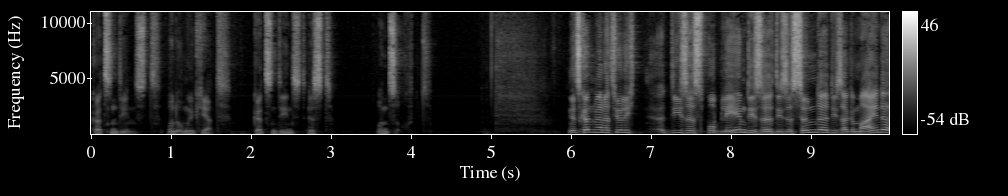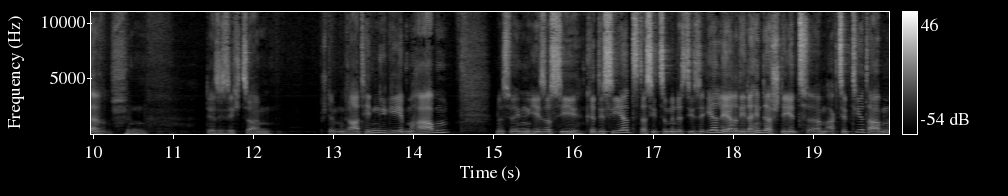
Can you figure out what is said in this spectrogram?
Götzendienst und umgekehrt. Götzendienst ist Unzucht. Jetzt könnten wir natürlich dieses Problem, diese, diese Sünde dieser Gemeinde, der sie sich zu einem bestimmten Grad hingegeben haben. Und deswegen Jesus sie kritisiert, dass sie zumindest diese Irrlehre, die dahinter steht, ähm, akzeptiert haben,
